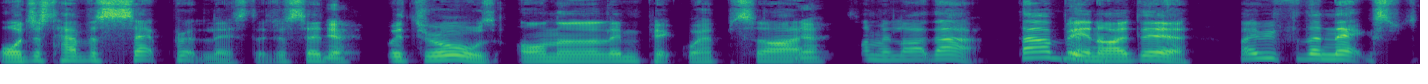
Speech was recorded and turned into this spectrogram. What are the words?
or just have a separate list that just said Yeah. withdrawals on an Olympic website Yeah. something like that that would be Yeah. an idea maybe for the next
